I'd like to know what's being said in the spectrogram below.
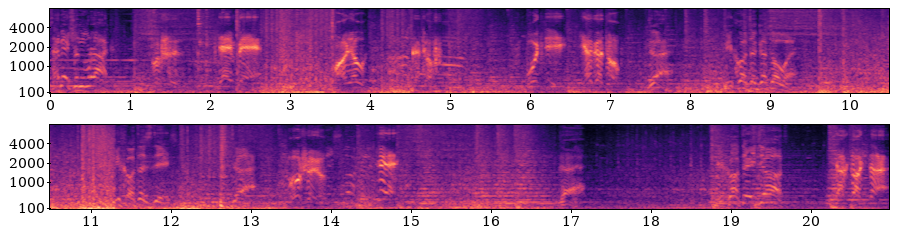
Замечен враг. Слушаю. В темпе. Понял. Готов. В пути. Я готов. Да. Пехота готова. Пехота здесь. Да. Слушаю. Есть. Да. Пехота идет. Так точно.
